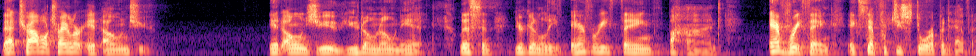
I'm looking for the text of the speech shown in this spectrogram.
That travel trailer, it owns you. It owns you. You don't own it. Listen, you're going to leave everything behind, everything except what you store up in heaven.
